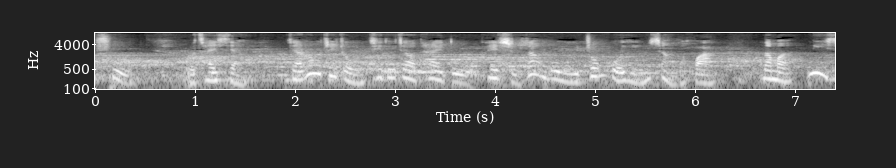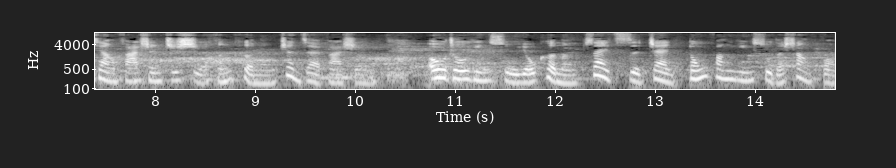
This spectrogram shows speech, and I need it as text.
触。我猜想，假若这种基督教态度开始让步于中国影响的话。那么逆向发生之事很可能正在发生，欧洲因素有可能再次占东方因素的上风。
